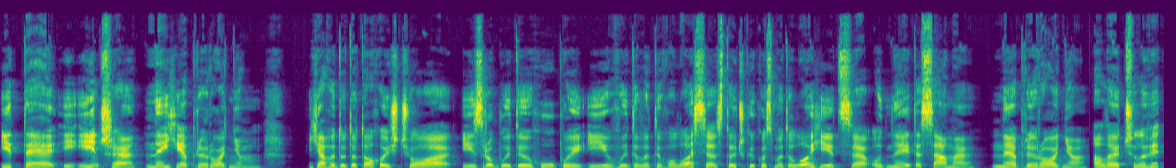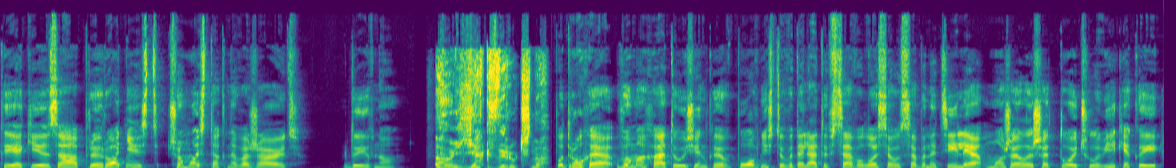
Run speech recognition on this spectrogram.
і те, і інше не є природнім. Я веду до того, що і зробити губи, і видалити волосся з точки косметології це одне й те саме, неприродньо. Але чоловіки, які за природність, чомусь так не вважають. Дивно. О, як зручно. По-друге, вимагати у жінки повністю видаляти все волосся у себе на тілі може лише той чоловік, який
